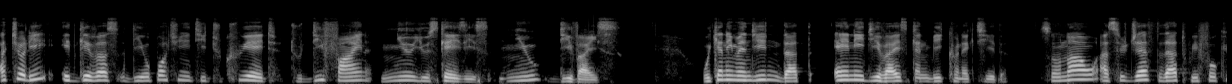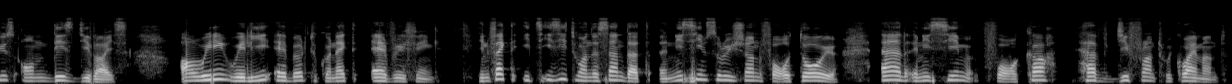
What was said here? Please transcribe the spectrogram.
Actually, it gives us the opportunity to create, to define new use cases, new device. We can imagine that any device can be connected. So now I suggest that we focus on this device. Are we really able to connect everything? In fact, it's easy to understand that an eSIM solution for a toy and an eSIM for a car have different requirements,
